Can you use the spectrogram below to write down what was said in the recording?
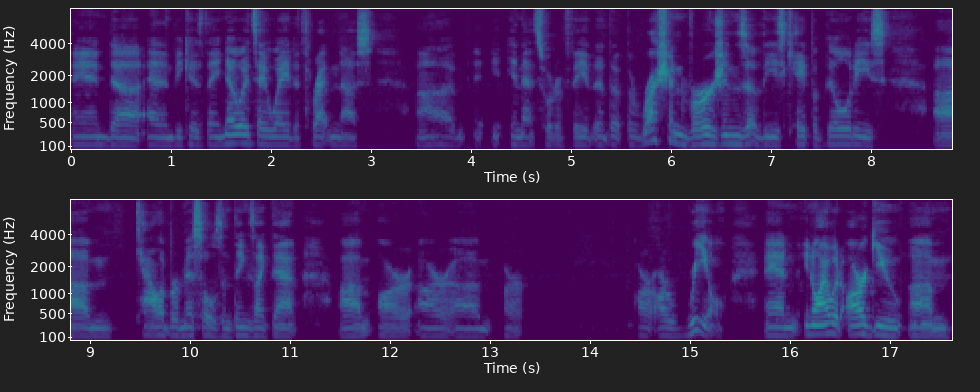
and uh, and because they know it's a way to threaten us. Uh, in that sort of the, the, the Russian versions of these capabilities, um, Kalibr missiles and things like that, um, are are, um, are are are real. And you know, I would argue, um,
